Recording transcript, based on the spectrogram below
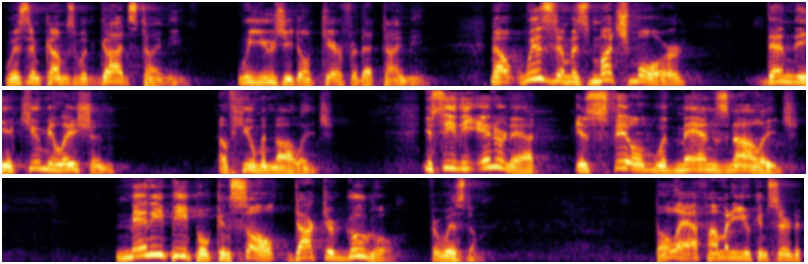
wisdom comes with God's timing we usually don't care for that timing. Now, wisdom is much more than the accumulation of human knowledge. You see, the internet is filled with man's knowledge. Many people consult Dr. Google for wisdom. Don't laugh. How many of you considered,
